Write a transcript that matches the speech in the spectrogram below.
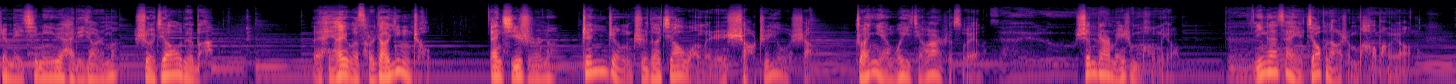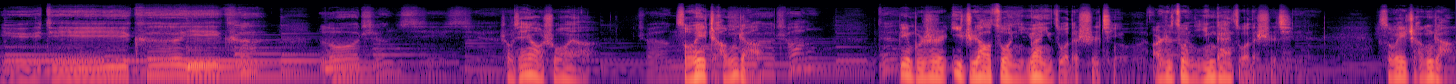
这美其名曰还得叫什么社交，对吧？还有个词儿叫应酬。但其实呢，真正值得交往的人少之又少。转眼我已经二十岁了，身边没什么朋友。应该再也交不到什么好朋友了。首先要说呀，所谓成长，并不是一直要做你愿意做的事情，而是做你应该做的事情。所谓成长，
